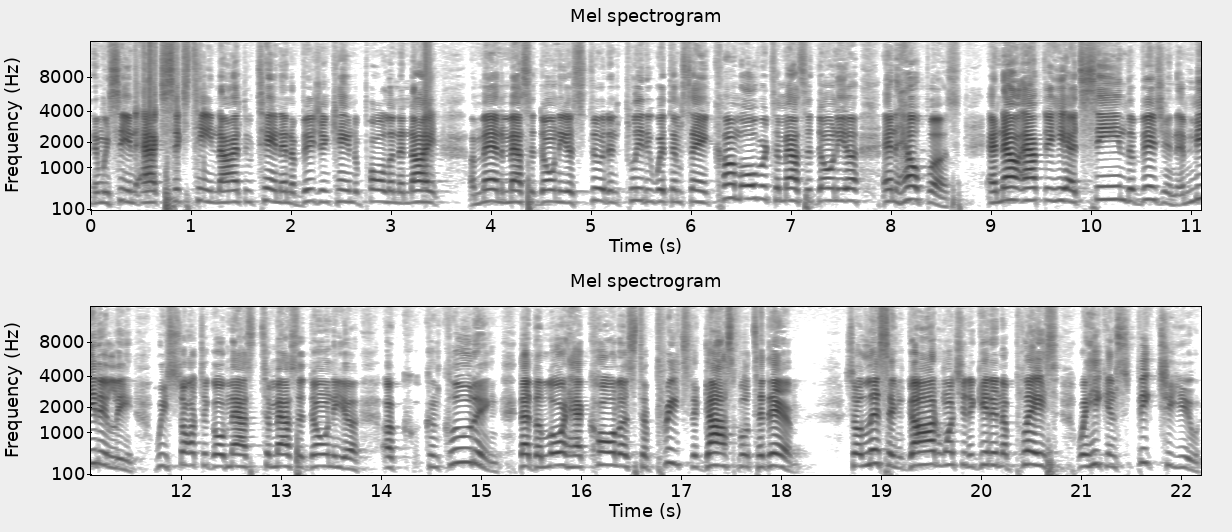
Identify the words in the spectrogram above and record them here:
Then we see in Acts 16, 9 through 10, and a vision came to Paul in the night. A man in Macedonia stood and pleaded with him, saying, Come over to Macedonia and help us. And now, after he had seen the vision, immediately we sought to go to Macedonia, uh, concluding that the Lord had called us to preach the gospel to them. So listen, God wants you to get in a place where He can speak to you,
